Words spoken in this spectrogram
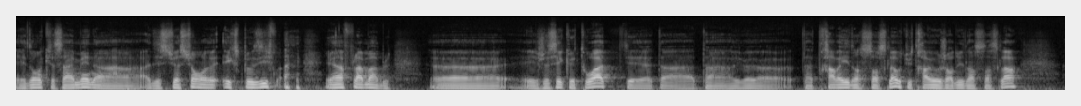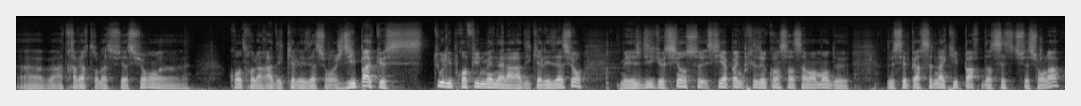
Et donc, ça amène à des situations explosives et inflammables. Et je sais que toi, tu as, as, travaillé dans ce sens-là, ou tu travailles aujourd'hui dans ce sens-là, à travers ton association contre la radicalisation. Je dis pas que tous les profils mènent à la radicalisation, mais je dis que si s'il n'y a pas une prise de conscience à un moment de, ces personnes-là qui partent dans cette situation-là,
